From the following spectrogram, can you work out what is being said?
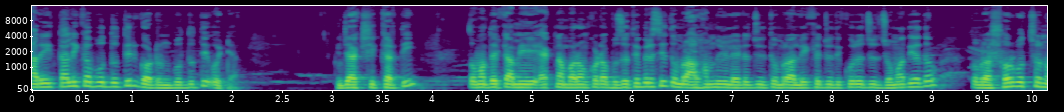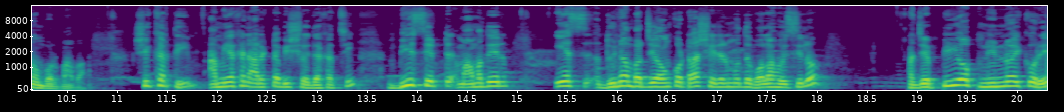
আর এই তালিকা পদ্ধতির গঠন পদ্ধতি ওইটা। যাক শিক্ষার্থী, তোমাদেরকে আমি এক নম্বর অঙ্কটা বুঝাতে পেরেছি। তোমরা আলহামদুলিল্লাহ এটা যদি তোমরা লিখে যদি করে যদি জমা দিয়ে দাও, তোমরা সর্বোচ্চ নম্বর পাবা। শিক্ষার্থী, আমি এখানে আরেকটা বিষয় দেখাচ্ছি। বি সেট আমাদের এস দুই নম্বর যে অঙ্কটা, সেটার মধ্যে বলা হয়েছিল যে পি অফ নির্ণয় করে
